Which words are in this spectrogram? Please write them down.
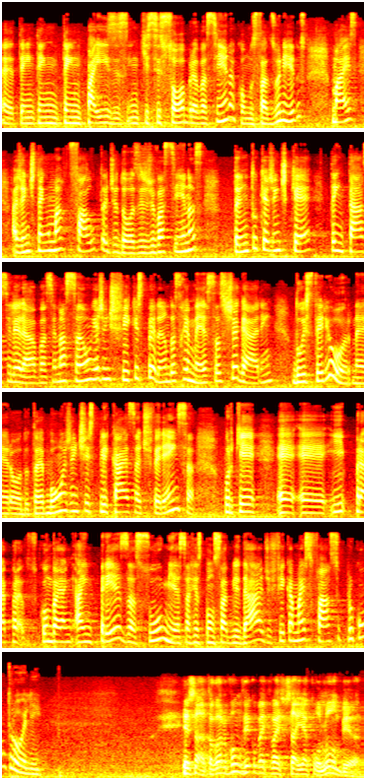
É, tem, tem, tem países em que se sobra vacina, como os Estados Unidos, mas a gente tem uma falta de doses de vacinas tanto que a gente quer tentar acelerar a vacinação e a gente fica esperando as remessas chegarem do exterior, né, Heródoto? É bom a gente explicar essa diferença, porque é, é, e pra, pra, quando a, a empresa assume essa responsabilidade, fica mais fácil para o controle. Exato. Agora vamos ver como é que vai sair a Colômbia,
